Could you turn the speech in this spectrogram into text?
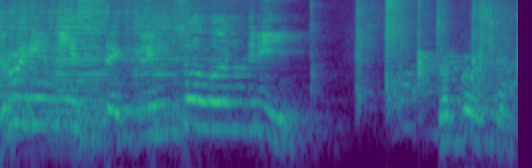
Друге місце Клімцов Андрій. Запрошуємо.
